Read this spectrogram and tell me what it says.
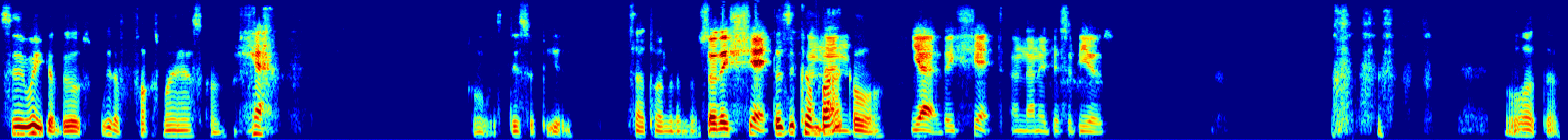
so wait, got those. Where the fuck's my ass gone? yeah. Oh, it's disappeared. It's that time of the month. So they shit. Does it come back then- or? Yeah, they shit and then it disappears. what the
